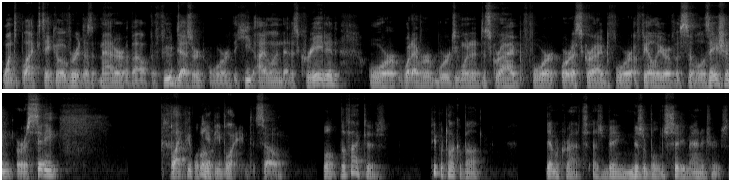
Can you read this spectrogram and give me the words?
Once blacks take over, it doesn't matter about the food desert or the heat island that is created or whatever words you want to describe for or ascribe for a failure of a civilization or a city. Black people well, can't be blamed. So, well, the fact is, people talk about Democrats as being miserable city managers.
